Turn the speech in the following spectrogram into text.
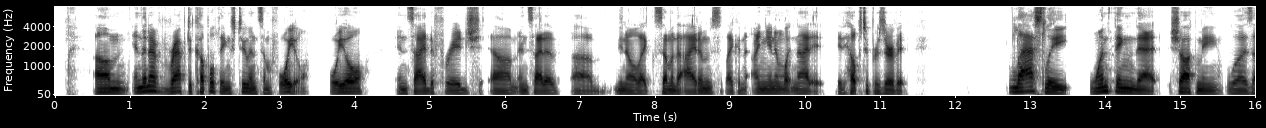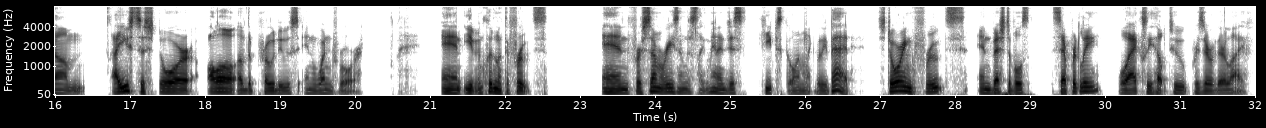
Um, and then I've wrapped a couple things too in some foil, foil inside the fridge, um, inside of uh, you know like some of the items like an onion and whatnot. It it helps to preserve it. Lastly, one thing that shocked me was um, I used to store all of the produce in one drawer, and even including like the fruits. And for some reason, I'm just like, man, it just keeps going like really bad. Storing fruits and vegetables separately will actually help to preserve their life.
